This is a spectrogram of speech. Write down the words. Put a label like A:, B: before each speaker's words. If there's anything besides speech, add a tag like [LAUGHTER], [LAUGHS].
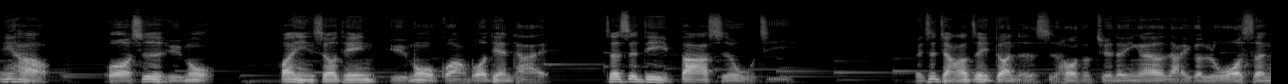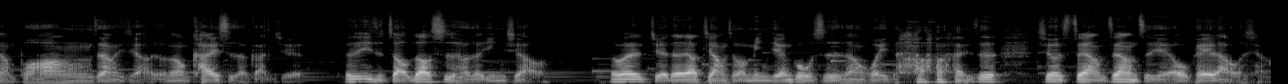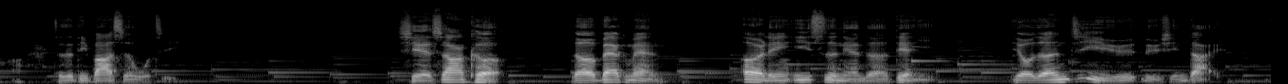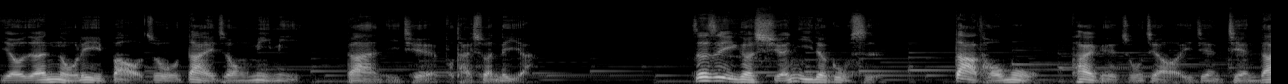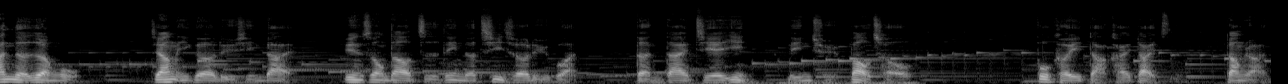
A: 你好，我是雨木，欢迎收听雨木广播电台，这是第八十五集。每次讲到这一段的时候，都觉得应该要来一个锣声啊，砰，这样一下，有那种开始的感觉，就是一直找不到适合的音效。会不会觉得要讲什么民间故事那种味道，[LAUGHS] 还是就是这样这样子也 OK 啦？我想啊，这是第八十五集。写沙克，The Bagman，二零一四年的电影。有人觊觎旅行袋，有人努力保住袋中秘密，但一切不太顺利啊。这是一个悬疑的故事。大头目派给主角一件简单的任务，将一个旅行袋运送到指定的汽车旅馆，等待接应。领取报酬，不可以打开袋子，当然，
